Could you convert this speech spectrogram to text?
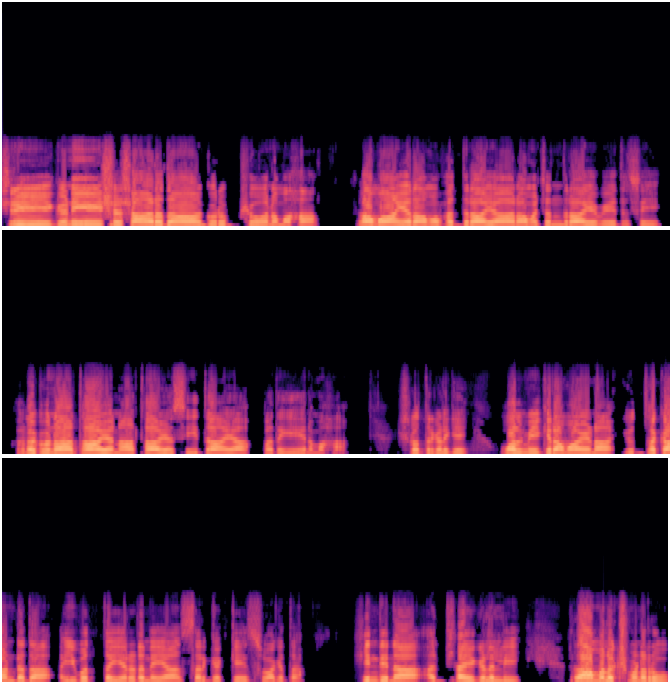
ಶ್ರೀ ಗಣೇಶ ಶಾರದಾ ಗುರುಭ್ಯೋ ನಮಃ. ರಾಮಾಯ ರಾಮಭದ್ರಾಯ ರಾಮಚಂದ್ರಾಯ ವೇಧಸೆ ರಘುನಾಥಾಯ ನಾಥಾಯ ಸೀತಾಯ ಪದಯೇ ನಮಃ. ಶ್ರೋತೃಗಳಿಗೆ ವಾಲ್ಮೀಕಿ ರಾಮಾಯಣ ಯುದ್ಧಕಾಂಡದ ಐವತ್ತ ಎರಡನೆಯ ಸರ್ಗಕ್ಕೆ ಸ್ವಾಗತ. ಹಿಂದಿನ ಅಧ್ಯಾಯಗಳಲ್ಲಿ ರಾಮಲಕ್ಷ್ಮಣರು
